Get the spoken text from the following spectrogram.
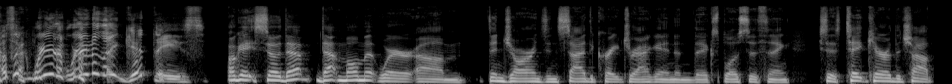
was like, where where do they get these? Okay, so that that moment where um Din Djarin's inside the krayt dragon and the explosive thing. He says, "Take care of the child."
